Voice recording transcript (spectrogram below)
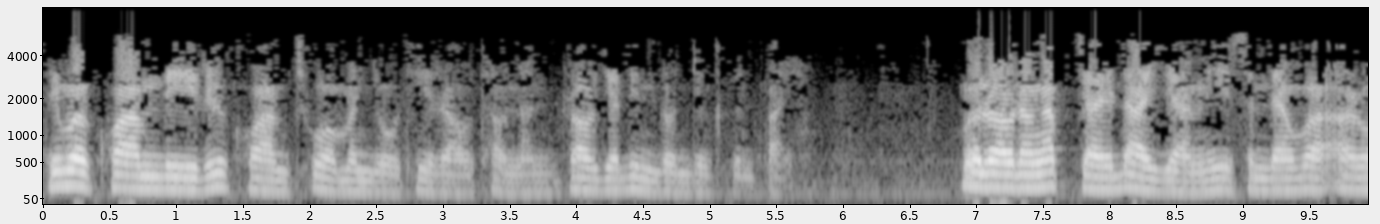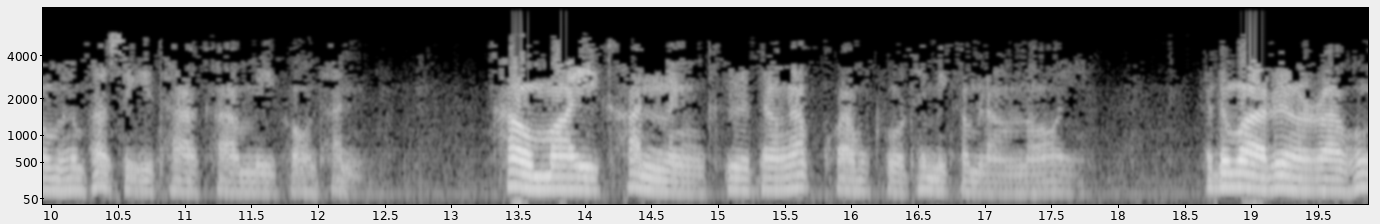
ที่ว่าความดีหรือความชั่วมันอยู่ที่เราเท่านั้น เราจะดิ้นรนจนเกินไป เมื่อเราระงับใจได้อย่างนี้แสดงว่าอารมณ์แห่งพระสกิทาคามีของท่าน เข้ามาอีกขั้นหนึ่งคือระงับความโกรธให้มีกำลังน้อย ถ้าว่าเรื่องราวของ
